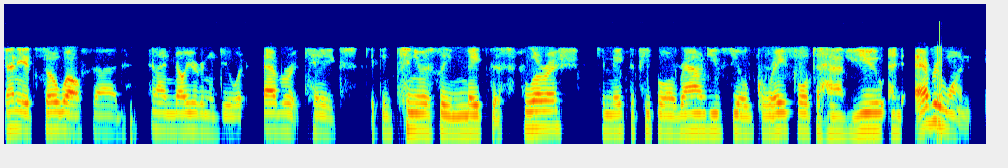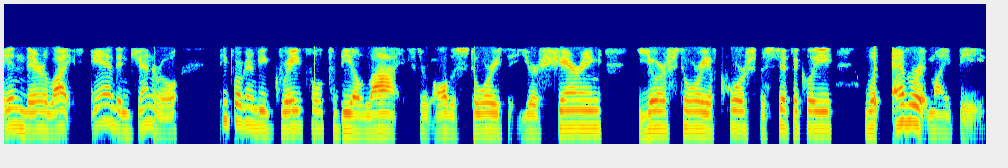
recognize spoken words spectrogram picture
Jenny, it's so well said. And I know you're going to do whatever it takes to continuously make this flourish, to make the people around you feel grateful to have you and everyone in their life. And in general, people are going to be grateful to be alive through all the stories that you're sharing, your story, of course, specifically, whatever it might be.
